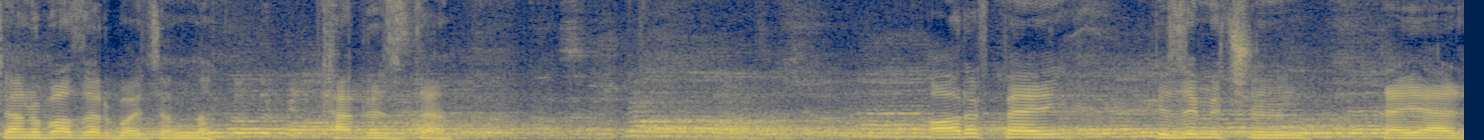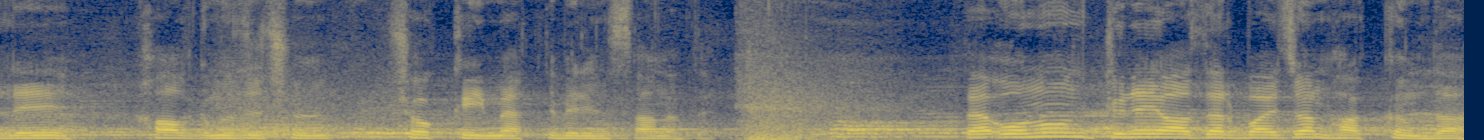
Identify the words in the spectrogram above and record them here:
Cənubi Azərbaycandan, Təbrizdən. Arif bəy bizim üçün dəyərli, xalqımız üçün çox qiymətli bir insanıdır. Və onun Güney Azərbaycan haqqında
